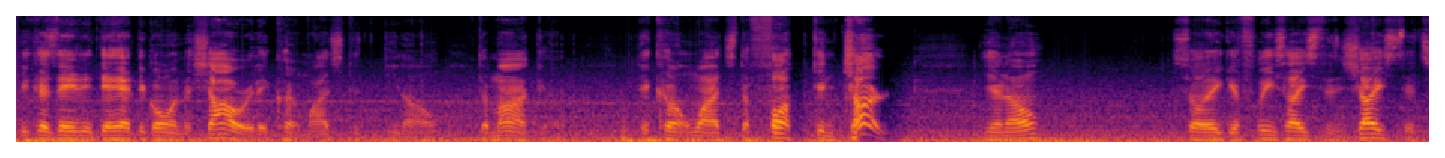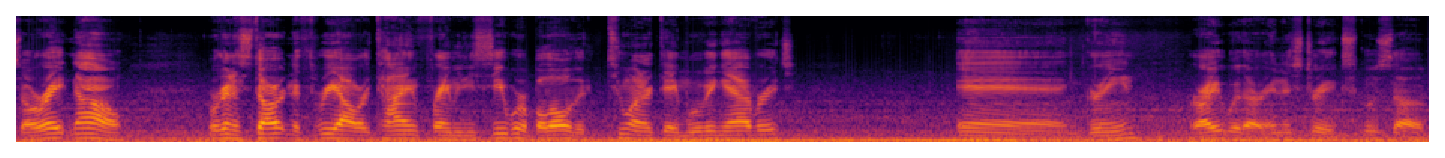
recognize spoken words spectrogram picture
Because they, they had to go in the shower. They couldn't watch the, you know, the market. They couldn't watch the fucking chart, you know? So they get fleece heisted and shisted. So right now, we're going to start in a three hour time frame. And you see we're below the 200 day moving average and green right, with our industry exclusive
